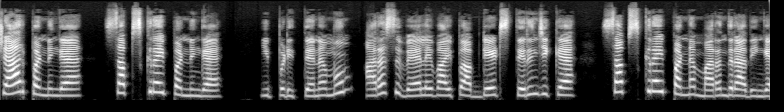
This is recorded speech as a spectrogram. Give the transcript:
ஷேர் பண்ணுங்க சப்ஸ்கிரைப் பண்ணுங்க. இப்படி தினமும் அரசு வேலைவாய்ப்பு அப்டேட்ஸ் தெரிஞ்சிக்க சப்ஸ்கிரைப் பண்ண மறந்துடாதீங்க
